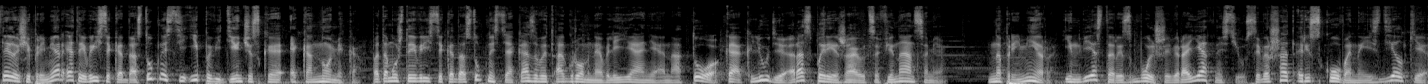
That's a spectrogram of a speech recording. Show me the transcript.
Следующий пример – это эвристика доступности и поведенческая экономика, потому что эвристика доступности оказывает огромное влияние на то, как люди распоряжаются финансами. Например, инвесторы с большей вероятностью совершат рискованные сделки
